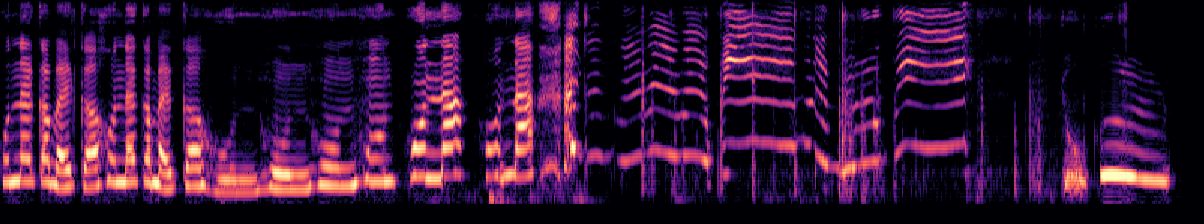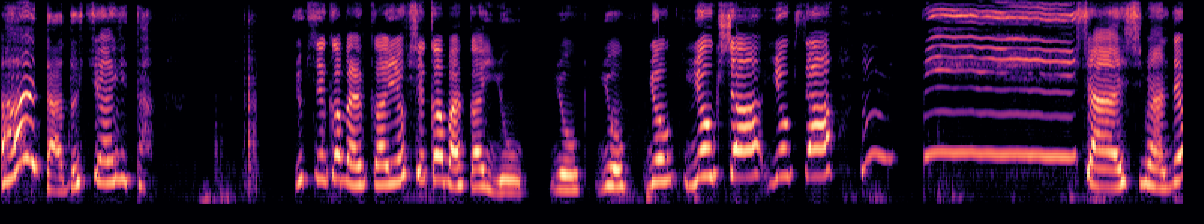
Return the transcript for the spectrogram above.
혼날까 말까 혼날까 말까. 혼 혼 혼 혼 혼나 혼나. 욕을. 아 나도 쉬어야겠다. 욕실까 말까 욕실까 말까. 욕 욕 욕 욕 욕샤 욕샤 음, 삐. 샤시면 안 돼요.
